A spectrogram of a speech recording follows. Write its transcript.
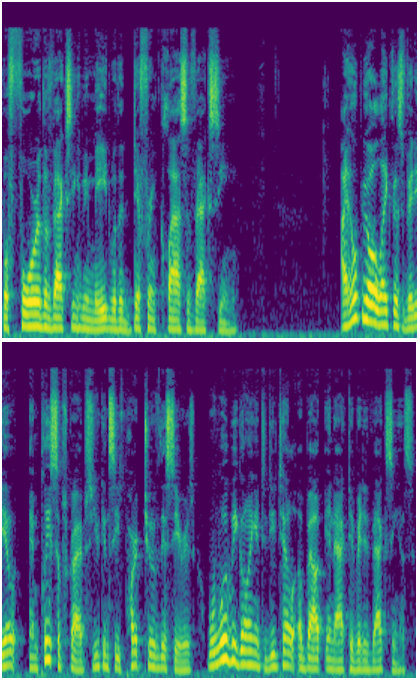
before the vaccine can be made with a different class of vaccine. I hope you all like this video and please subscribe so you can see part two of this series where we'll be going into detail about inactivated vaccines.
